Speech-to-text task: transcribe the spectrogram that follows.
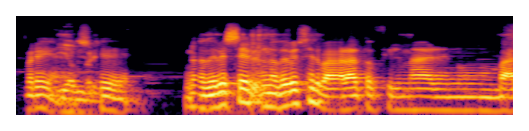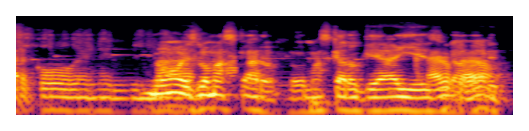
hombre, y hombre. Es que no debe, ser, no debe ser barato filmar en un barco en el No, es lo más caro. Lo más caro que hay es claro, grabar. Claro.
